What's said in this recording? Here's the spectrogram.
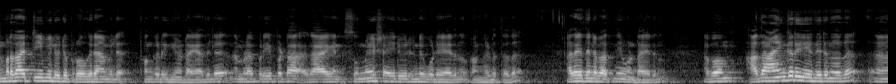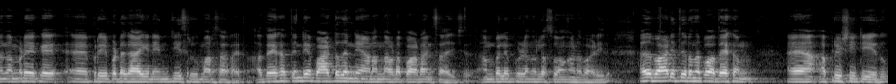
അമൃത ടി വിയിൽ ഒരു പ്രോഗ്രാമിൽ പങ്കെടുക്കുകയുണ്ടായി. അതിൽ നമ്മുടെ പ്രിയപ്പെട്ട ഗായകൻ സുമേഷ് അരൂരിന്റെ കൂടെയായിരുന്നു പങ്കെടുത്തത്. അദ്ദേഹത്തിന്റെ പത്നിയും ഉണ്ടായിരുന്നു. അപ്പം അത് ആങ്കർ ചെയ്തിരുന്നത് നമ്മുടെയൊക്കെ പ്രിയപ്പെട്ട ഗായകൻ എം ജി ശ്രീകുമാർ സാറായിരുന്നു. അദ്ദേഹത്തിന്റെ പാട്ട് തന്നെയാണെന്ന് അവിടെ പാടാൻ സാധിച്ചത്. അമ്പലപ്പുഴ എന്നുള്ള സോങ്ങാണ് പാടിയത്. അത് പാടി തീർന്നപ്പോൾ അദ്ദേഹം അപ്രീഷിയേറ്റ് ചെയ്തു.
